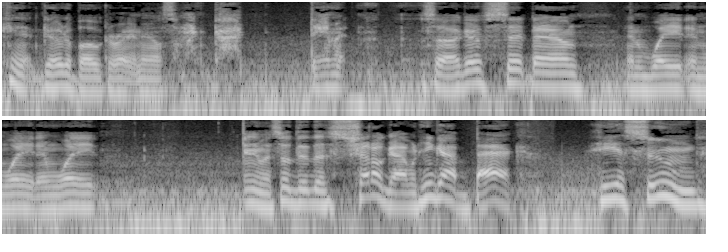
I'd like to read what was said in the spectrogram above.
can't go to Boca right now. So I'm like, God damn it. So I go sit down and wait and wait and wait. Anyway, so the, the shuttle guy, when he got back, he assumed,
